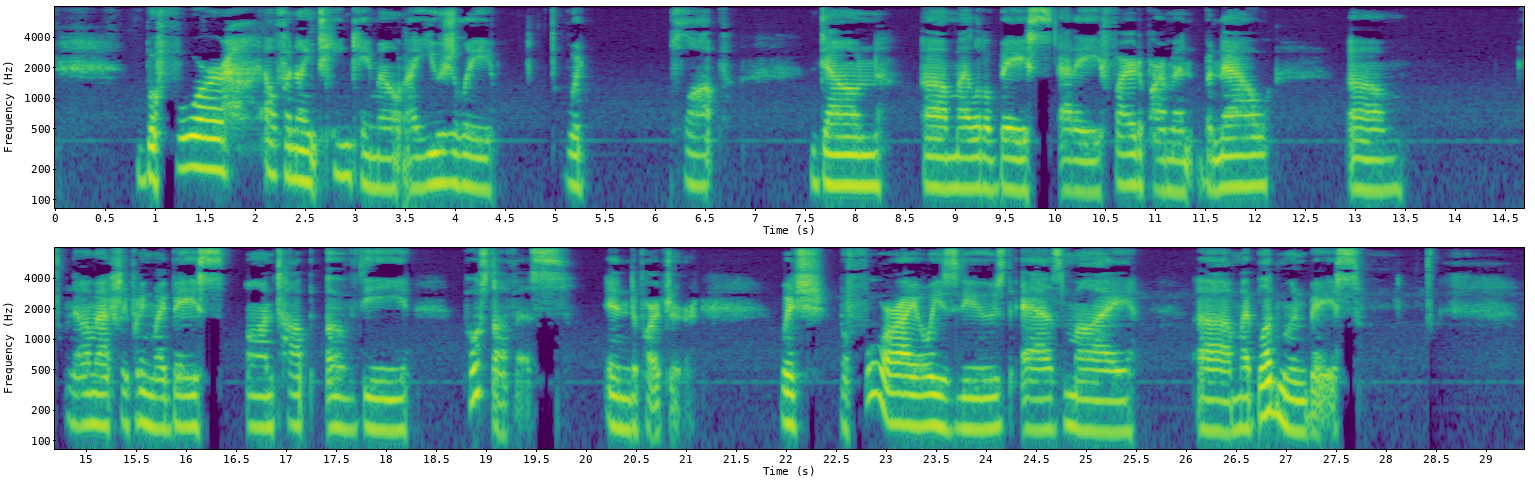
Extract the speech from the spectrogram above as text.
before Alpha 19 came out, I usually would plop down uh, my little base at a fire department, but now, um, now I'm actually putting my base on top of the post office in Departure, which before I always used as my uh, my Blood Moon base.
